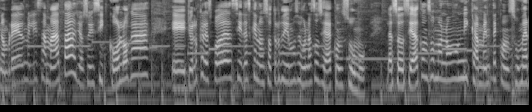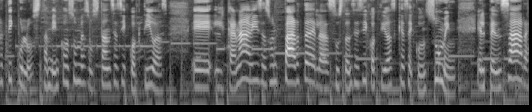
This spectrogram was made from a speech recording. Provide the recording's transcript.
Mi nombre es Melissa Mata, yo soy psicóloga, Eh, yo lo que les puedo decir es que nosotros vivimos en una sociedad de consumo. La sociedad de consumo no únicamente consume artículos, también consume sustancias psicoactivas. Eh, el cannabis es una parte de las sustancias psicoactivas que se consumen. El pensar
